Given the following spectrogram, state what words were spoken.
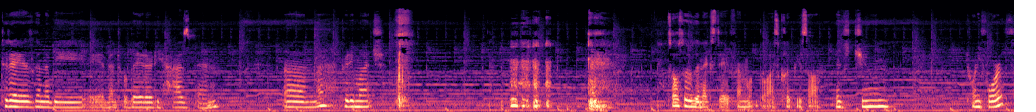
Today is gonna be a eventful day. It already has been. Um, pretty much. it's also the next day from the last clip you saw. It's June 24th.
